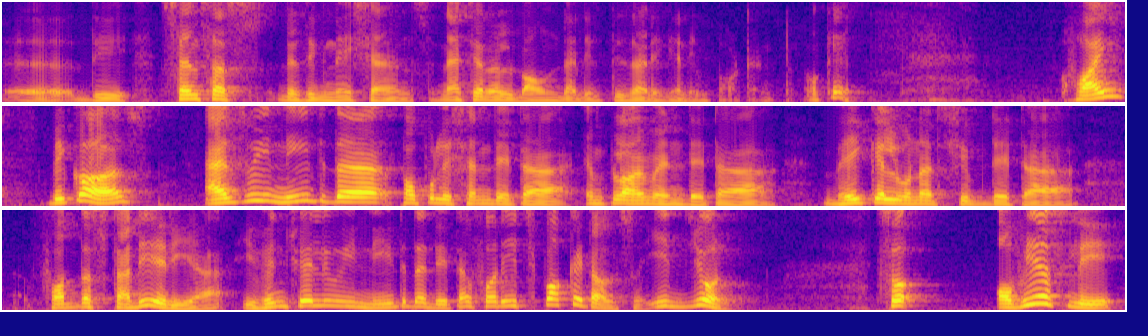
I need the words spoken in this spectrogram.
uh, the census designations, natural boundaries, these are again important. Okay. Why? Because as we need the population data, employment data, vehicle ownership data for the study area, eventually we need the data for each pocket also, each zone. So, obviously,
